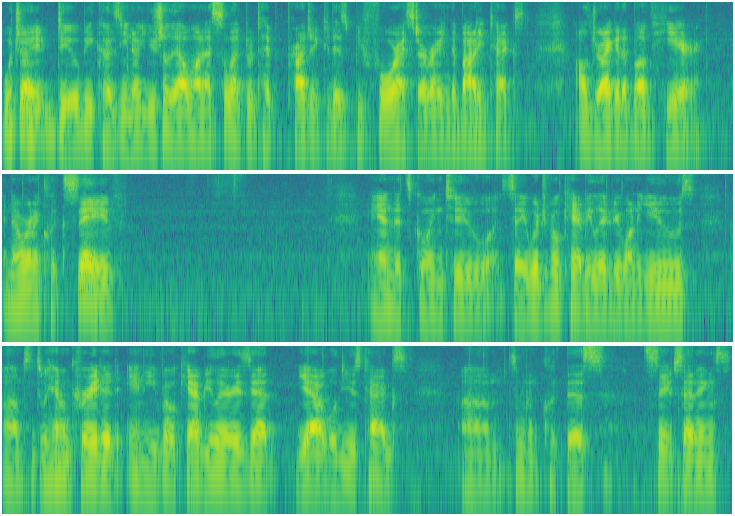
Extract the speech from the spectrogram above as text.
which I do because you know usually I'll want to select what type of project it is before I start writing the body text I'll drag it above here and now we're going to click save and it's going to say which vocabulary do you want to use. Um, since we haven't created any vocabularies yet, yeah, we'll use tags. Um, so I'm going to click this, save settings.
